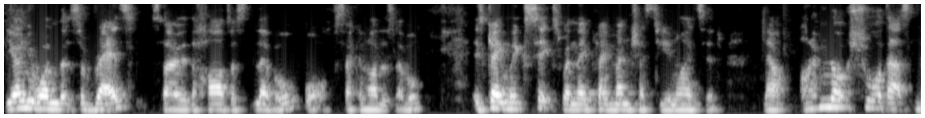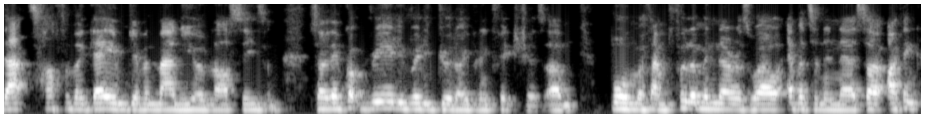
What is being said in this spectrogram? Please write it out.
the only one that's a red, so the hardest level or second hardest level, is game week six when they play Manchester United. Now, I'm not sure that's that tough of a game given Man U of last season. So they've got really, really good opening fixtures. Um, Bournemouth and Fulham in there as well, Everton in there. So I think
